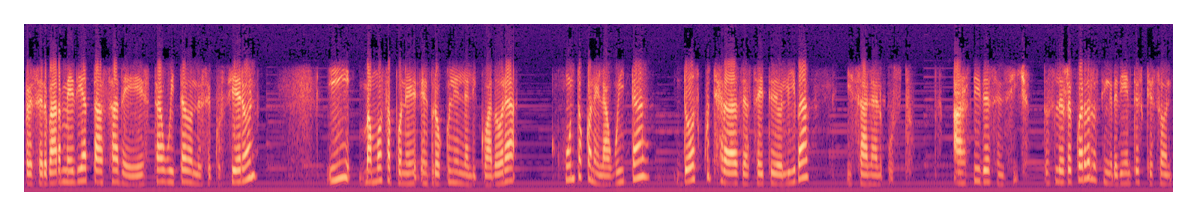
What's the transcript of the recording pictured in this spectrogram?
reservar media taza de esta agüita donde se cocieron y vamos a poner el brócoli en la licuadora junto con el agüita, dos cucharadas de aceite de oliva y sal al gusto. Así de sencillo. Entonces les recuerdo los ingredientes que son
